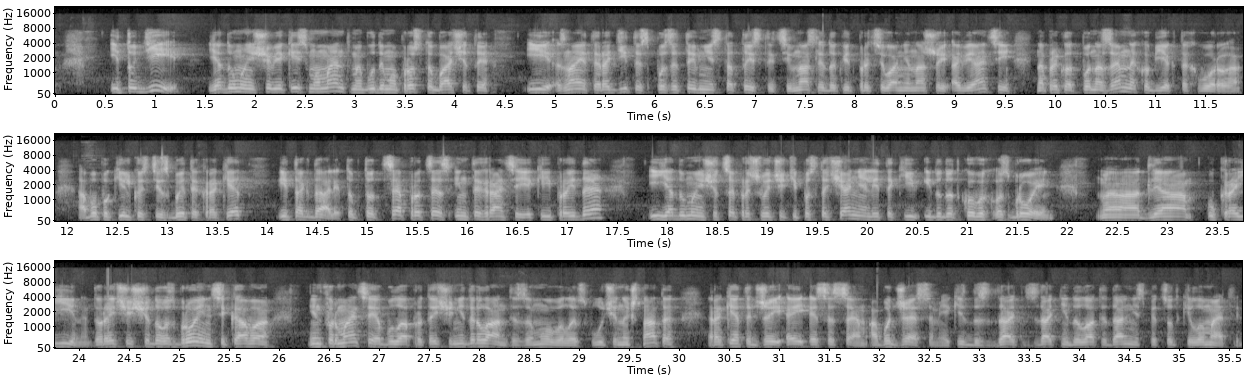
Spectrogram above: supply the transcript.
І тоді Я думаю, що в якийсь момент ми будемо просто бачити і знаєте, радіти з позитивній статистиці внаслідок відпрацювання нашої авіації, наприклад, по наземних об'єктах ворога або по кількості збитих ракет і так далі. Тобто, це процес інтеграції, який пройде. І я думаю, що це пришвидшить і постачання літаків і додаткових озброєнь для України. До речі, щодо озброєнь, цікава інформація була про те, що Нідерланди замовили в Сполучених Штатах ракети JASSM або JASSM, які здат- здатні долати дальність 500 кілометрів.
